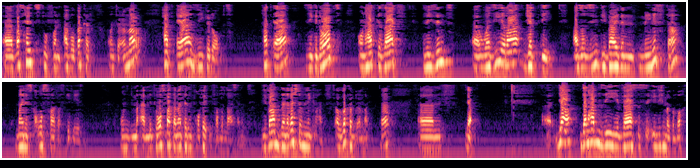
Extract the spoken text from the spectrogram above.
äh, was hältst du von Abu Bakr und Umar, hat er sie gelobt. Hat er sie gelobt und hat gesagt, sie sind äh, Wazira Jaddi, also sie sind die beiden Minister meines Großvaters gewesen. Und mit Großvater meinte er den Propheten sallallahu alaihi. Sie waren seine rechte und linke Hand. Abu Bakr und Umar. Ja. Ähm, ja. Äh, ja, dann haben sie, ihn nicht mehr gemocht?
